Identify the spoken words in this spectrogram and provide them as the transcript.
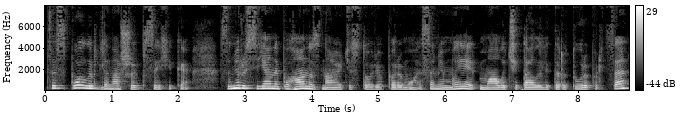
Це спойлер для нашої психіки. Самі росіяни погано знають історію перемоги. Самі ми мало читали літератури про це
